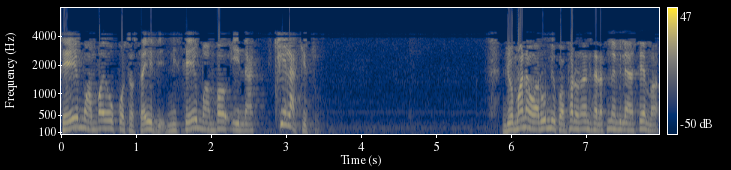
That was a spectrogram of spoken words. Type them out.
sehemu ambayo huko sasa hivi ni sehemu ambayo ina kila kitu. Ndio maana warumi kwa mfano nane thelathini anasema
